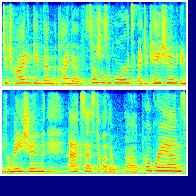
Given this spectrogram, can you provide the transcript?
to try to give them the kind of social supports, education, information, access to other uh, programs,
